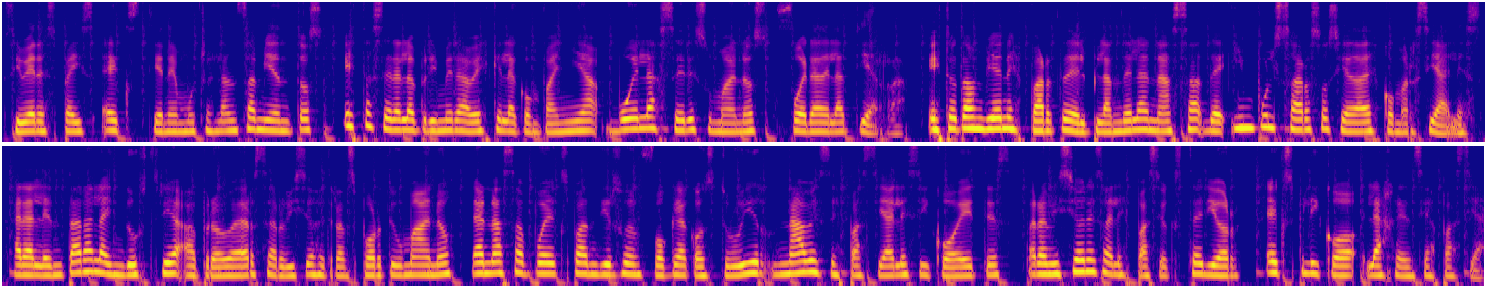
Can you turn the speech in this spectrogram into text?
Si bien SpaceX tiene muchos lanzamientos, esta será la primera vez que la compañía vuela seres humanos fuera de la Tierra. Esto también es parte del plan de la NASA de impulsar sociedades comerciales. Al alentar a la industria a proveer servicios de transporte humano, la NASA puede expandir su enfoque a construir naves espaciales y cohetes para misiones al espacio exterior, explicó la agencia espacial.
